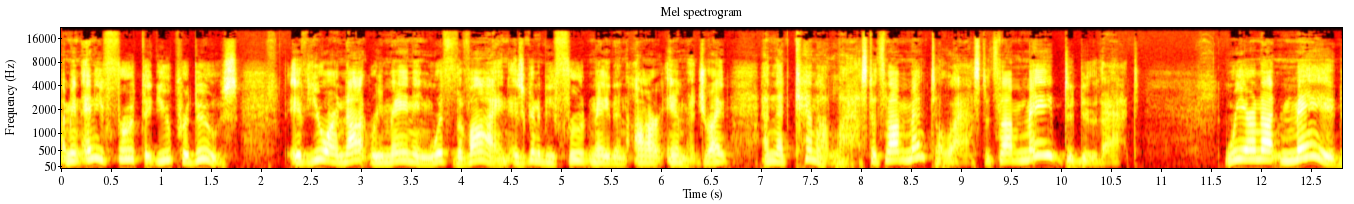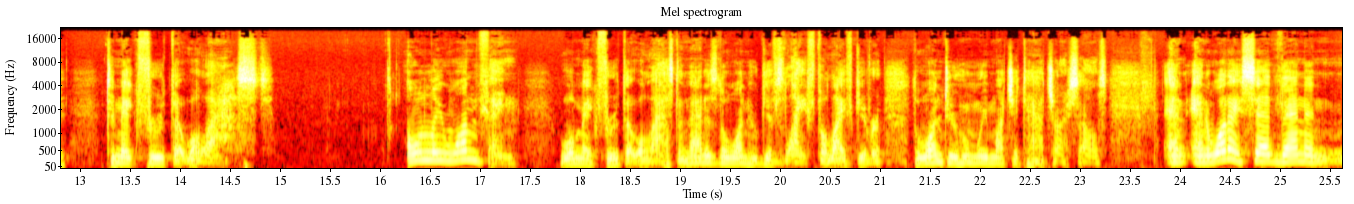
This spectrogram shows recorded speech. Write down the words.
I mean, any fruit that you produce, if you are not remaining with the vine, is going to be fruit made in our image, right? And that cannot last. It's not meant to last. It's not made to do that. We are not made to make fruit that will last. Only one thing will make fruit that will last, and that is the one who gives life, the life giver, the one to whom we much attach ourselves. And, and what I said then, and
